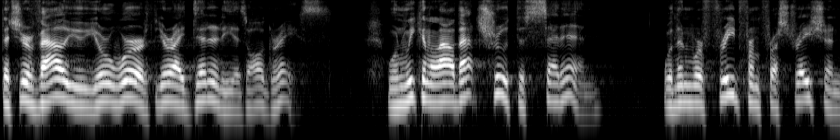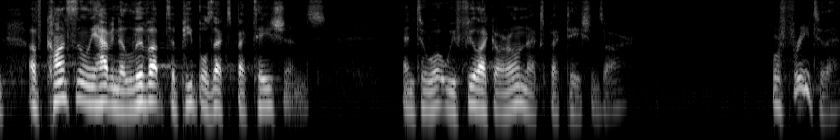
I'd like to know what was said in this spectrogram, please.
that your value, your worth, your identity is all grace. When we can allow that truth to set in, well, then we're freed from frustration of constantly having to live up to people's expectations and to what we feel like our own expectations are. We're free to that.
